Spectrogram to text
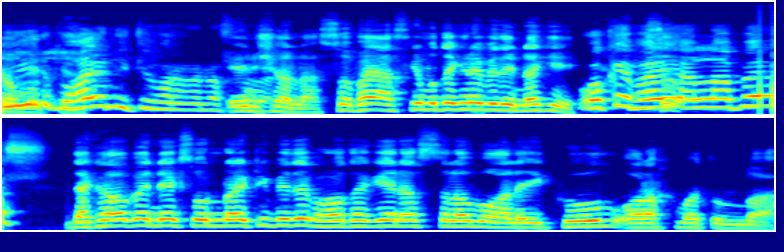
নির্ভয়ে নিতে পারবেন আপনারা। ইনশাল্লাহ সো ভাই আজকের মতো এখানে বেদিন নাকি? ওকে ভাই আল্লাহ হাফেজ। দেখা হবে নেক্সট অন্য একটি ভিডিওতে ভালো থাকেন। আসসালামু আলাইকুম ওয়া রাহমাতুল্লাহ।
